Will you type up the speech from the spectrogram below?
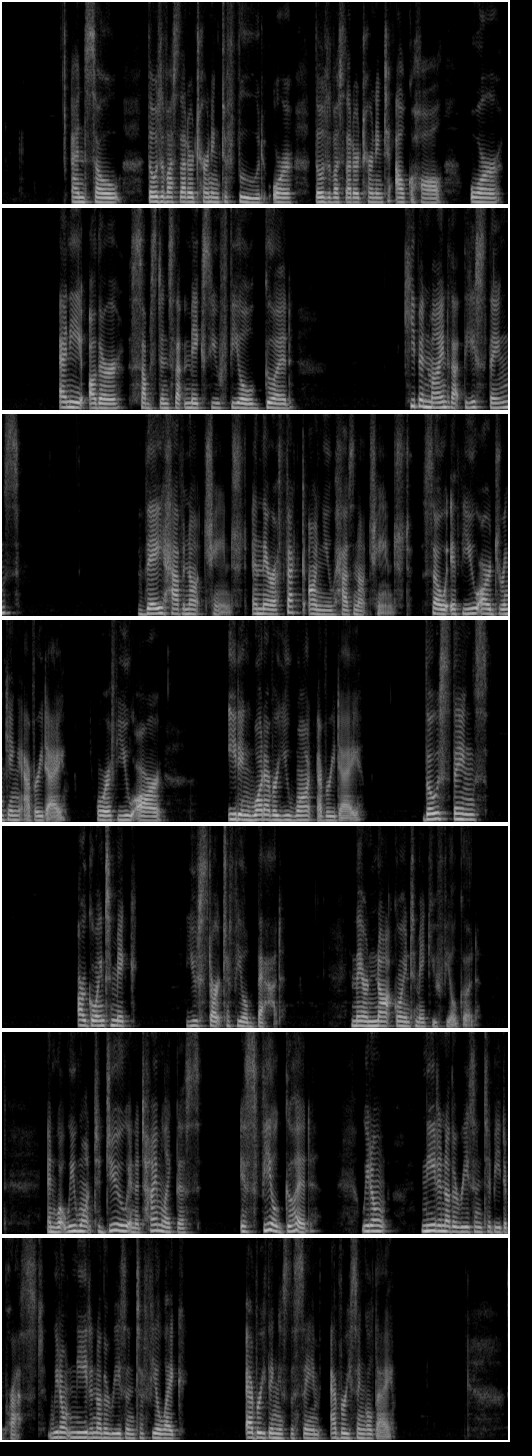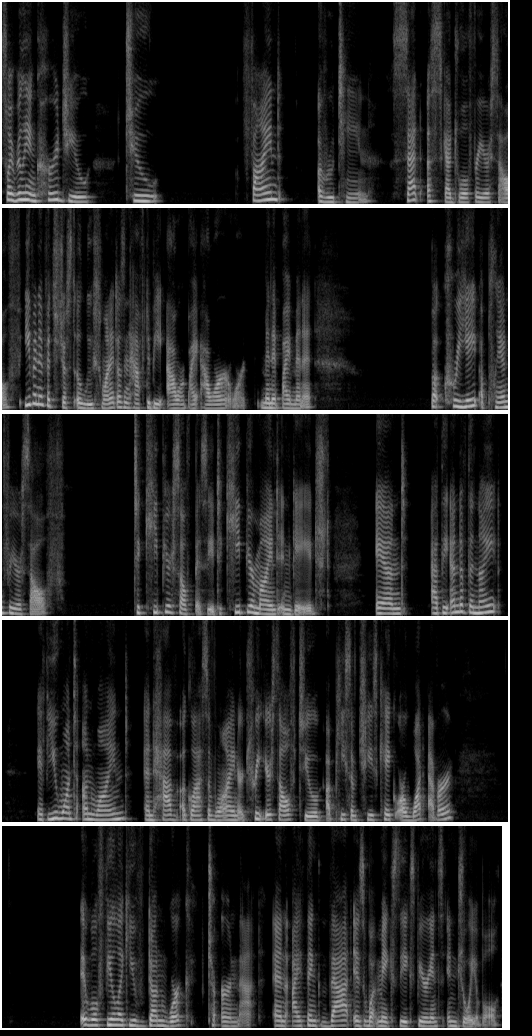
And so, those of us that are turning to food, or those of us that are turning to alcohol, or any other substance that makes you feel good, keep in mind that these things they have not changed and their effect on you has not changed. So if you are drinking every day or if you are eating whatever you want every day, those things are going to make you start to feel bad. And they are not going to make you feel good. And what we want to do in a time like this is feel good. We don't need another reason to be depressed. We don't need another reason to feel like everything is the same every single day. So I really encourage you to find a routine, set a schedule for yourself, even if it's just a loose one. It doesn't have to be hour by hour or minute by minute but create a plan for yourself to keep yourself busy, to keep your mind engaged. And at the end of the night, if you want to unwind and have a glass of wine or treat yourself to a piece of cheesecake or whatever, it will feel like you've done work to earn that. And I think that is what makes the experience enjoyable.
